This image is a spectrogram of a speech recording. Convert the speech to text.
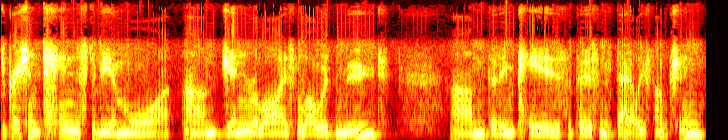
depression tends to be a more um, generalised lowered mood um, that impairs the person's daily functioning.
